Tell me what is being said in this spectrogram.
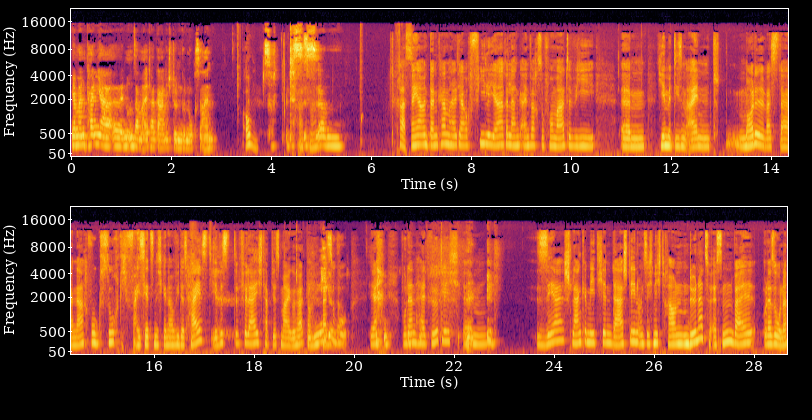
ja, man kann ja äh, in unserem Alter gar nicht dünn genug sein. Oh. So, das krass, ist, ne? ähm, krass. Naja, und dann kamen halt ja auch viele Jahre lang einfach so Formate wie ähm, hier mit diesem einen Model, was da Nachwuchs sucht. Ich weiß jetzt nicht genau, wie das heißt. Ihr wisst vielleicht, habt ihr es mal gehört. Noch nie weißt gehört. Du, wo, ja, wo dann halt wirklich ähm, sehr schlanke Mädchen dastehen und sich nicht trauen, einen Döner zu essen, weil, oder so, ne?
